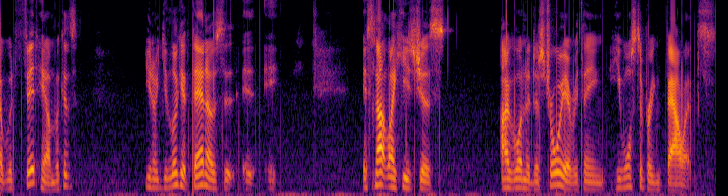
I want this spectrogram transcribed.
that would fit him because, you know, you look at Thanos, it, it, it it's not like he's just I want to destroy everything. He wants to bring balance.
